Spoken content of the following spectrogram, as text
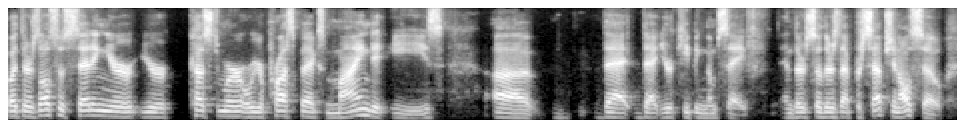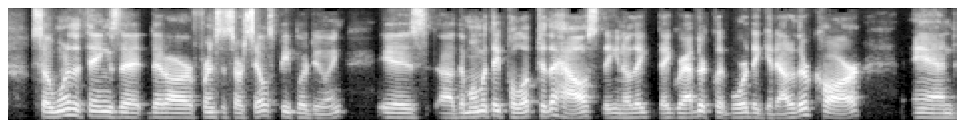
But there's also setting your your customer or your prospect's mind at ease uh, that that you're keeping them safe. And there's so there's that perception also. So one of the things that that our, for instance, our salespeople are doing is uh, the moment they pull up to the house, they, you know, they they grab their clipboard, they get out of their car, and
